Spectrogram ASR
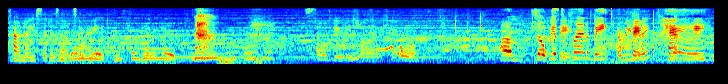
believe how nice it is outside. I'm still getting it. So beautiful out here. Um, so we Let's have see. to plan a bait. Are we Okay. doing? Yeah.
